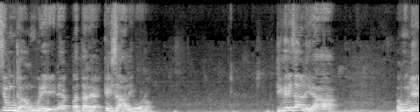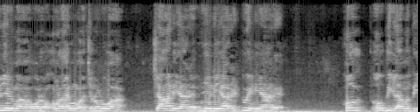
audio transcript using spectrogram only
စစ်မှုထမ်းဥပဒေနဲ့ပတ်သက်တဲ့ကိစ္စလေးပေါ့နော်ဒီကိစ္စလေးကအခုမြေပြင်မှာပေါ့နော် online ပေါ်မှာကျွန်တော်တို့ကကြားနေရတယ်မြင်နေရတယ်တွေ့နေရတယ်ဟုတ်ဟုတ်ဒီလားမသိ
